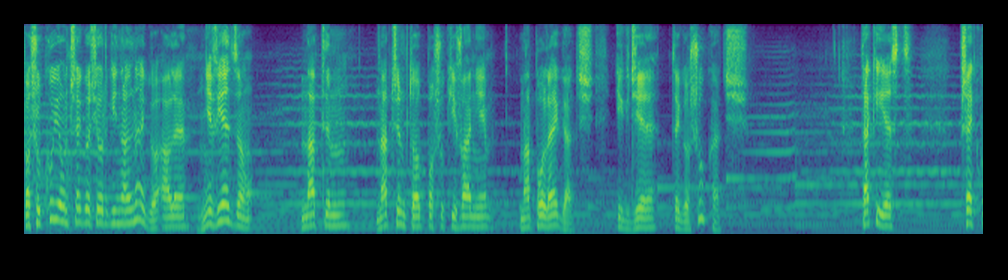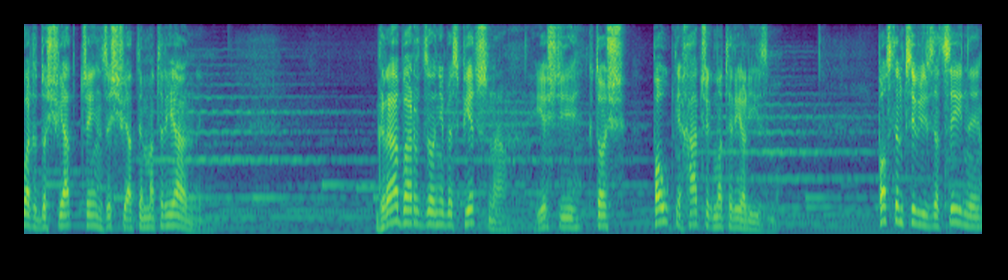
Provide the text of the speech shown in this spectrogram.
Poszukują czegoś oryginalnego, ale nie wiedzą na tym, na czym to poszukiwanie ma polegać i gdzie tego szukać. Taki jest przekład doświadczeń ze światem materialnym. Gra bardzo niebezpieczna, jeśli ktoś połknie haczyk materializmu. Postęp cywilizacyjny,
